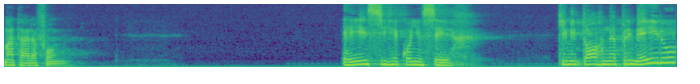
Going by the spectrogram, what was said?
matar a fome. É esse reconhecer que me torna, primeiro,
